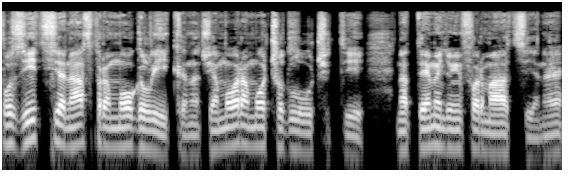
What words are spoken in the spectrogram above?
pozicija naspram mog lika, znači ja moram moći odlučiti na temelju informacije, ne,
